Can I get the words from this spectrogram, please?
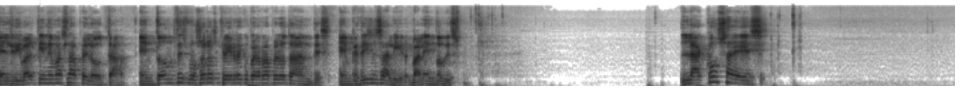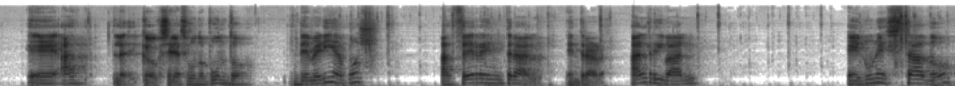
el rival tiene más la pelota. Entonces vosotros queréis recuperar la pelota antes. Empecéis a salir, ¿vale? Entonces, la cosa es... Eh, creo que sería el segundo punto. Deberíamos hacer entrar, entrar al rival en un estado...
